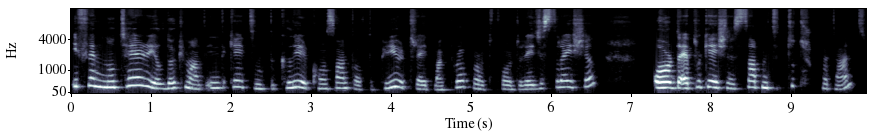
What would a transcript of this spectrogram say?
if a notarial document indicating the clear consent of the prior trademark property for the registration or the application is submitted to Türk Patent.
